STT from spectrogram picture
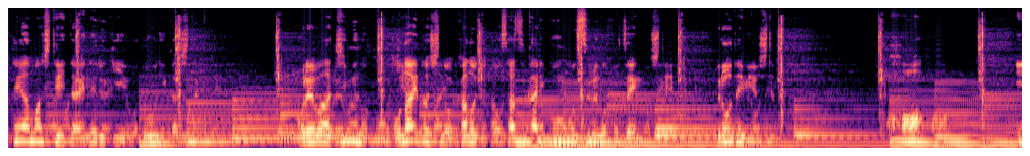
て余していたエネルギーをどうにかしたくて俺はジムの同い年の彼女と授かり婚をするのと前後してプロデビューした。は？い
